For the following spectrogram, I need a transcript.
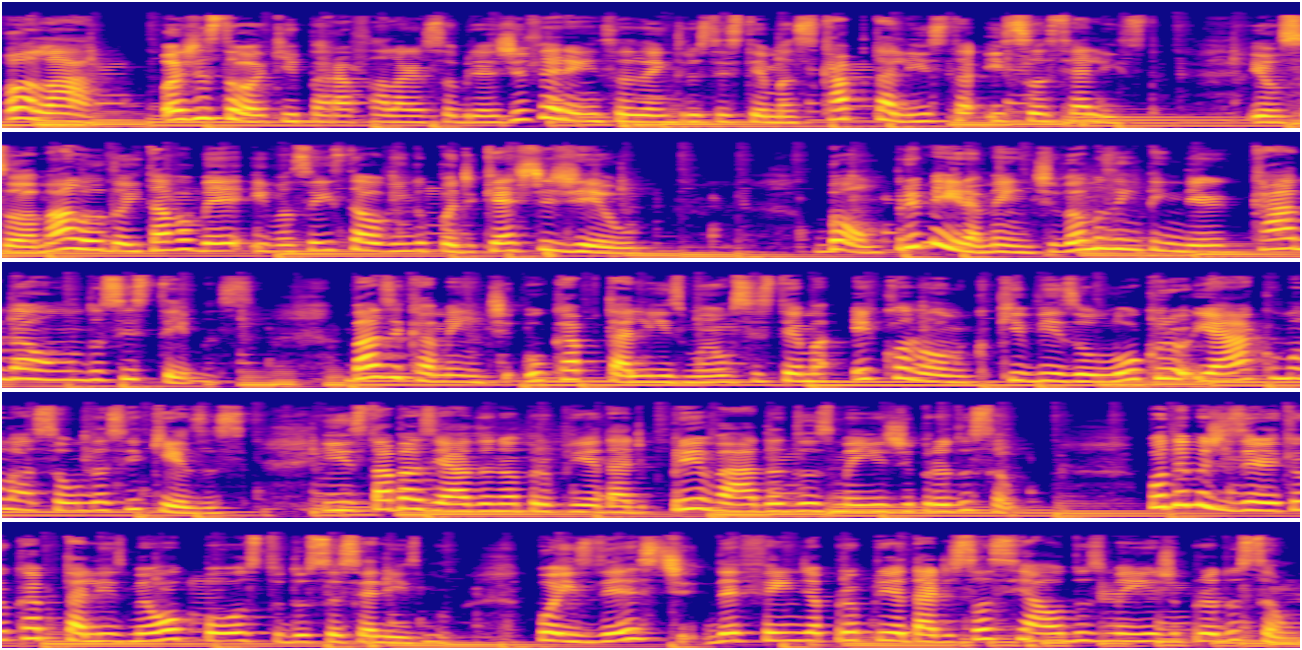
Olá! Hoje estou aqui para falar sobre as diferenças entre os sistemas capitalista e socialista. Eu sou a Malu do oitavo B e você está ouvindo o podcast GEU. Bom, primeiramente vamos entender cada um dos sistemas. Basicamente, o capitalismo é um sistema econômico que visa o lucro e a acumulação das riquezas e está baseado na propriedade privada dos meios de produção. Podemos dizer que o capitalismo é o oposto do socialismo, pois este defende a propriedade social dos meios de produção.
